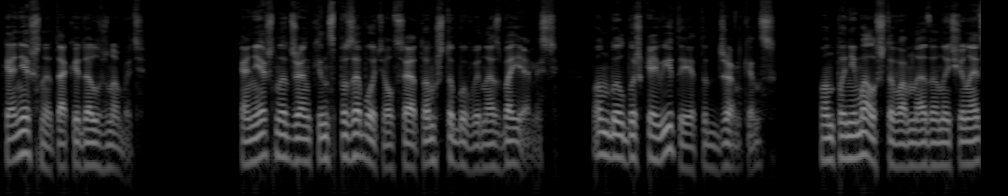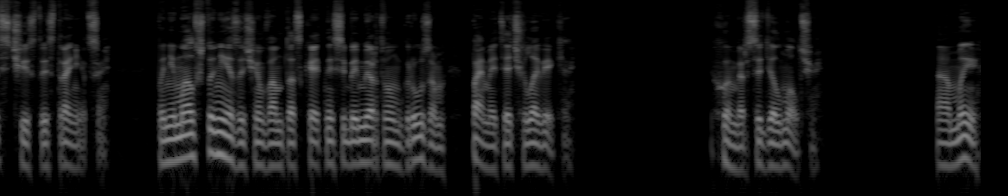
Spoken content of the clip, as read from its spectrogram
Конечно, так и должно быть. Конечно, Дженкинс позаботился о том, чтобы вы нас боялись. Он был башковитый, этот Дженкинс. Он понимал, что вам надо начинать с чистой страницы. Понимал, что незачем вам таскать на себе мертвым грузом память о человеке. Хомер сидел молча. «А мы»,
